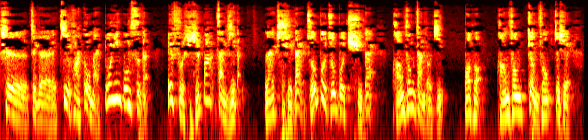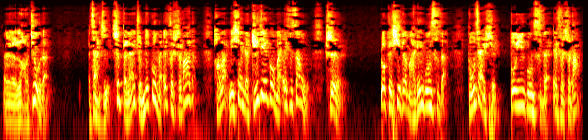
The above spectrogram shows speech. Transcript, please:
是这个计划购买波音公司的 F 十八战机的，来取代逐步逐步取代狂风战斗机，包括狂风、阵风这些呃老旧的战机，是本来准备购买 F 十八的。好了，你现在直接购买 F 三五，是洛克希德马丁公司的，不再是波音公司的 F 十八，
